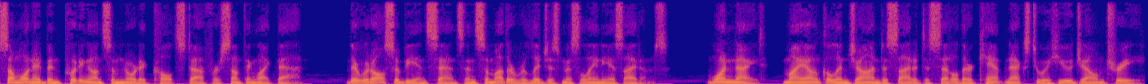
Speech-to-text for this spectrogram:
Someone had been putting on some Nordic cult stuff or something like that. There would also be incense and some other religious miscellaneous items. One night, my uncle and John decided to settle their camp next to a huge elm tree,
